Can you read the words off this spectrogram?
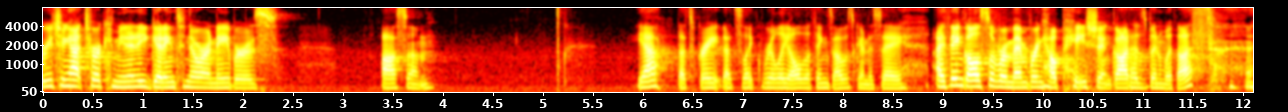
reaching out to our community, getting to know our neighbors. Awesome. Yeah, that's great. That's like really all the things I was going to say. I think also remembering how patient God has been with us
